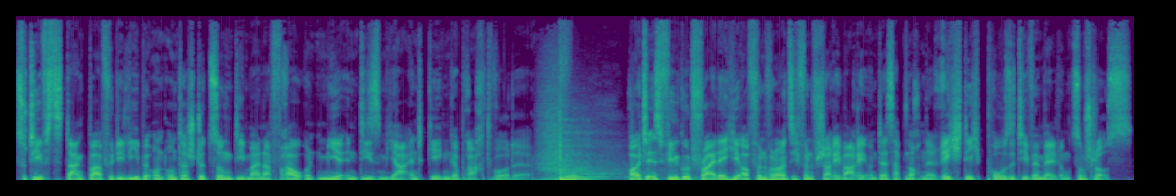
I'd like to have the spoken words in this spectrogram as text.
zutiefst dankbar für die Liebe und Unterstützung, die meiner Frau und mir in diesem Jahr entgegengebracht wurde. Heute ist Feel Good Friday hier auf 95.5 Charivari und deshalb noch eine richtig positive Meldung zum Schluss.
